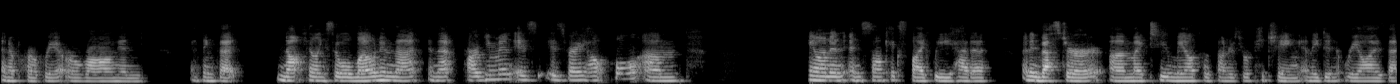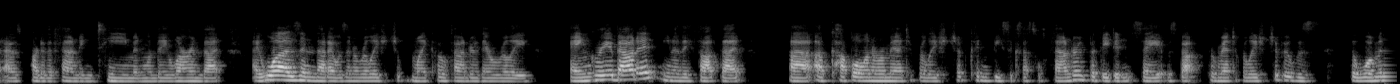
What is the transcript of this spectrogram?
inappropriate or wrong. And I think that not feeling so alone in that in that argument is is very helpful. Um, on in, in Songkick's life, we had a an investor, um, my two male co-founders were pitching and they didn't realize that I was part of the founding team. And when they learned that I was and that I was in a relationship with my co-founder, they were really angry about it. You know, they thought that uh, a couple in a romantic relationship couldn't be successful founders, but they didn't say it was about the romantic relationship. It was the woman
